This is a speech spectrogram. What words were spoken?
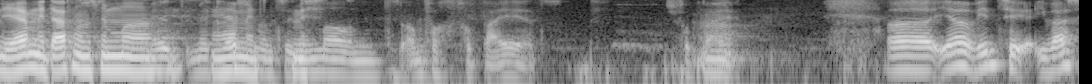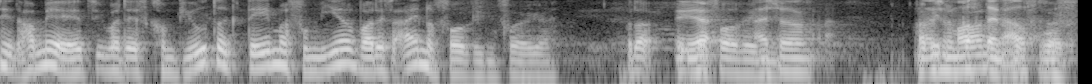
Ja, wir dürfen uns nicht mehr. Wir, wir ja, treffen mit- uns mit- immer und einfach vorbei jetzt. Ist vorbei. Äh, ja, Vinzi, ich weiß nicht, haben wir jetzt über das Computerthema von mir, war das der vorigen Folge? Oder in Ja, der vorigen? also, Hab also mach deinen Aufruf. gesagt.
